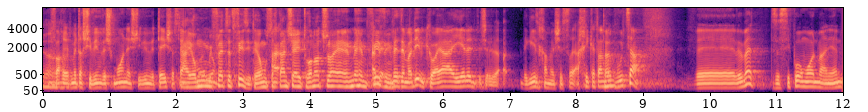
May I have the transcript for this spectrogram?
הפך להיות מטר 78, 79. זאת אומרת, היום הוא מפלצת פיזית, היום הוא שחקן שהיתרונות שלו הם הם פיזיים. וזה מדהים, כי הוא היה ילד בגיל 15, הכי קטן בקבוצה. ובאמת, זה סיפור מאוד מעניין,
